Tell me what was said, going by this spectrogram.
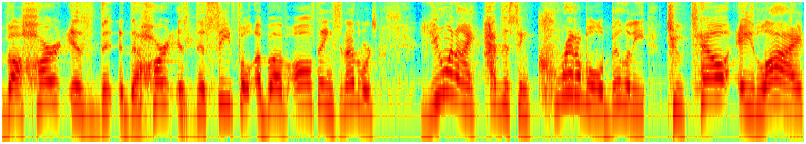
the heart is de- the heart is deceitful above all things. In other words you and i have this incredible ability to tell a lie.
